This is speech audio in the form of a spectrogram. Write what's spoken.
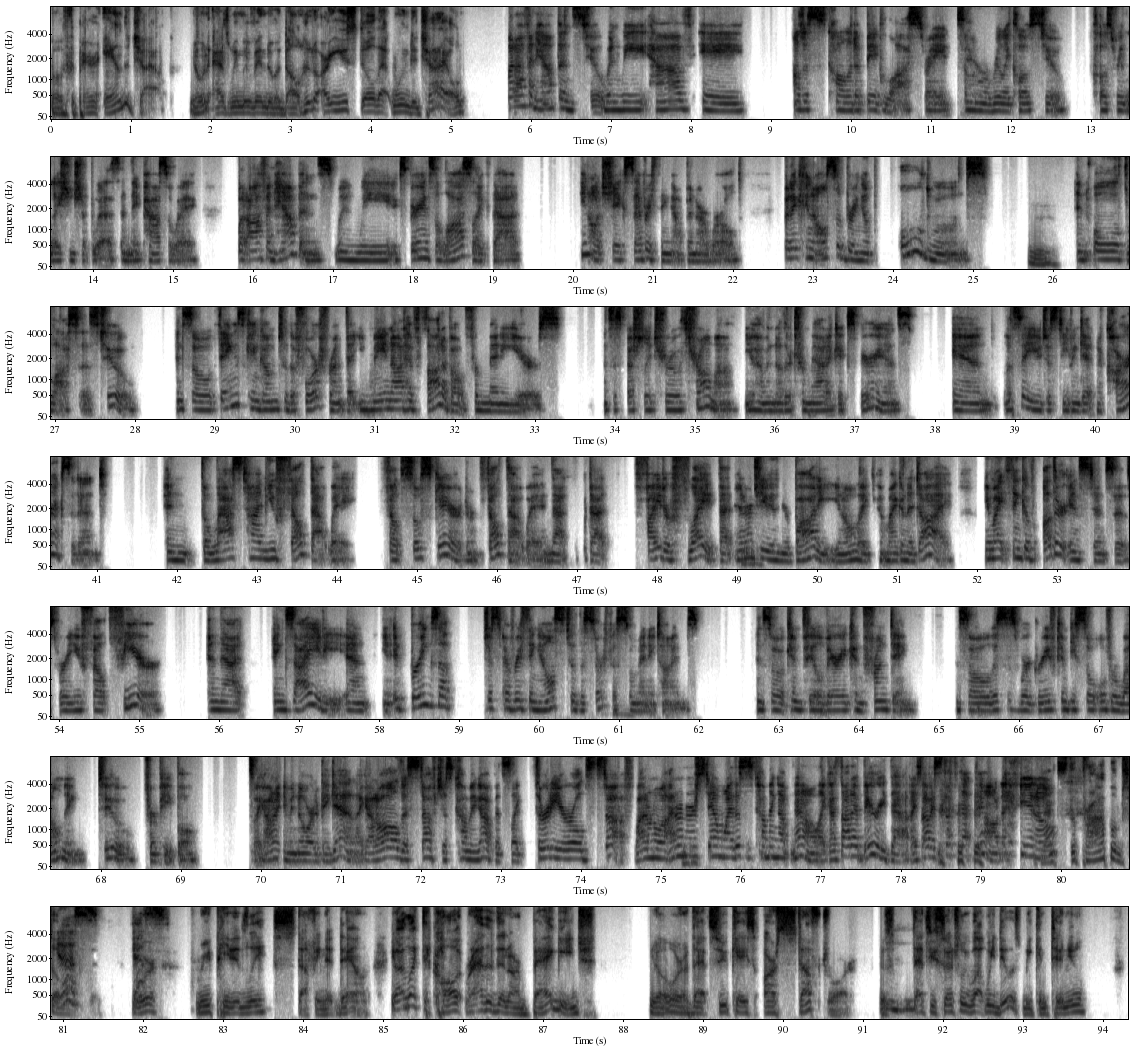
both the parent and the child. You know, and as we move into adulthood, are you still that wounded child? What often happens too when we have a, I'll just call it a big loss, right? Someone we're really close to, close relationship with, and they pass away. What often happens when we experience a loss like that, you know, it shakes everything up in our world, but it can also bring up old wounds mm. And old losses too. And so things can come to the forefront that you may not have thought about for many years. It's especially true with trauma. You have another traumatic experience. And let's say you just even get in a car accident. And the last time you felt that way, felt so scared or felt that way, and that that fight or flight, that mm-hmm. energy in your body, you know, like, am I going to die? You might think of other instances where you felt fear and that anxiety and it brings up just everything else to the surface so many times. And so it can feel very confronting. And so this is where grief can be so overwhelming too for people. It's like, I don't even know where to begin. I got all this stuff just coming up. It's like 30 year old stuff. I don't know. I don't understand why this is coming up now. Like, I thought I buried that. I thought I stuffed that down, you know? That's the problem. So yes. Yes repeatedly stuffing it down. You know, I like to call it rather than our baggage, you know, or that suitcase, our stuff drawer. Because mm-hmm. that's essentially what we do is we continue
